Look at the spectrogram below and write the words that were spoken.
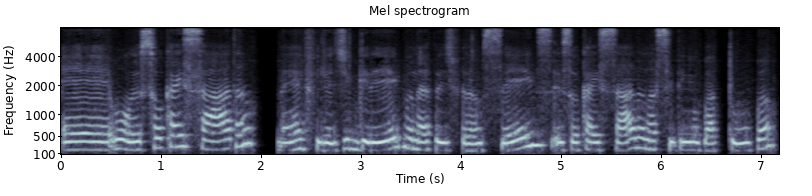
É, bom, eu sou caiçara, né, filha de grego, neta de francês. Eu sou caiçara, nascida em Ubatuba.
